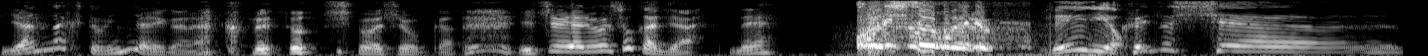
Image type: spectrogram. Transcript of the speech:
やんなくてもいいんじゃないかな？これどうしましょうか？一応やりましょうか、じゃあ。ね。これしてくれる。レイディオクイズシェア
